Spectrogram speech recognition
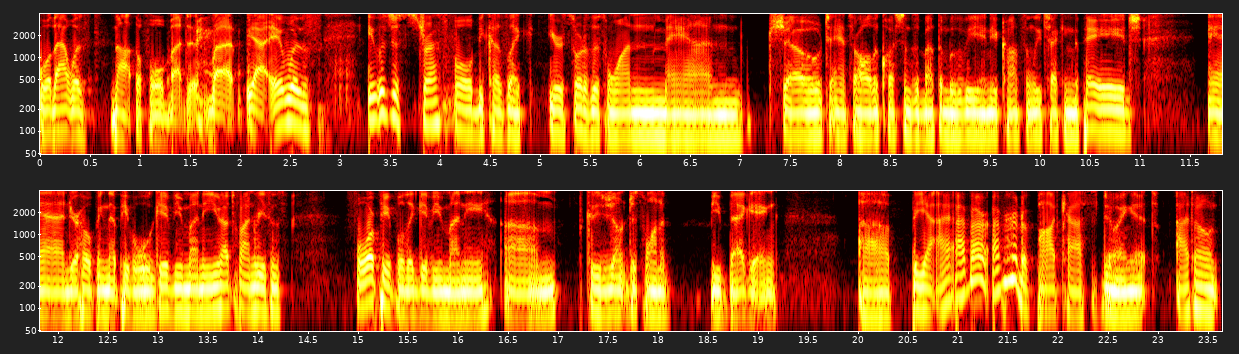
well, that was not the full budget, but yeah, it was it was just stressful because like you're sort of this one man show to answer all the questions about the movie, and you're constantly checking the page, and you're hoping that people will give you money. You have to find reasons for people to give you money because you don't just want to be begging. Uh, but yeah, I, I've I've heard of podcasts doing it. I don't.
